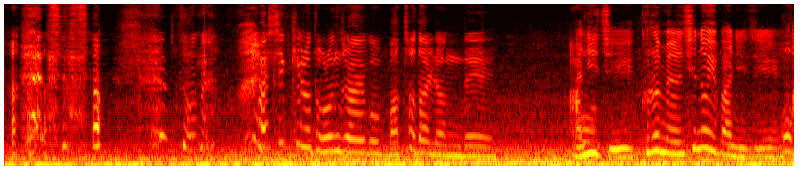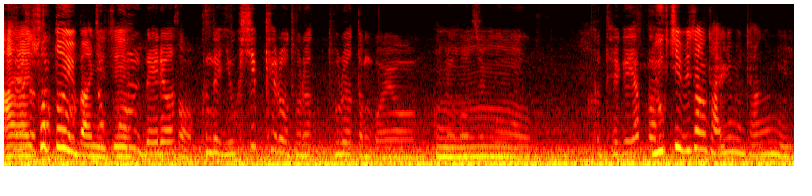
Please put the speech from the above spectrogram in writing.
진짜 저는 80km 도는 줄 알고 맞춰 달렸는데. 아니지. 그러면 신호 위반이지. 어, 아, 그래서 속도 조금- 위반이지. 조금 내려서. 근데 60km 도렸, 도렸던 거예요. 그래가지고 그 되게 약간 60 이상 달리면 당연히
